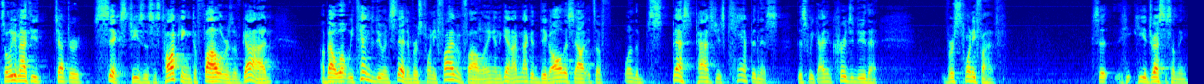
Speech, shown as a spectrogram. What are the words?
So look at Matthew chapter 6. Jesus is talking to followers of God about what we tend to do instead in verse 25 and following. And again, I'm not going to dig all this out. It's a, one of the best passages. Camp in this this week. I encourage you to do that. Verse 25. So he, he addresses something.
